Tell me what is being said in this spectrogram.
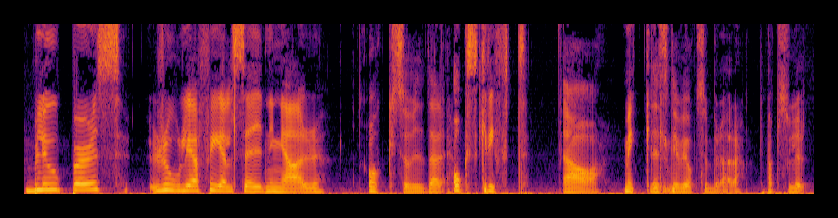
bloopers, roliga felsägningar Och så vidare. och skrift. Ja, Mycket. det ska vi också beröra. Absolut.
